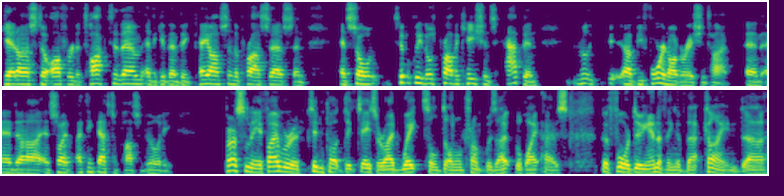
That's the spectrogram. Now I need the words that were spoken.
get us to offer to talk to them and to give them big payoffs in the process. And and so typically those provocations happen really uh, before inauguration time. And and uh, and so I, I think that's a possibility. Personally, if I were a tin pot dictator, I'd wait till Donald Trump was out the White House before doing anything of that kind. Uh,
